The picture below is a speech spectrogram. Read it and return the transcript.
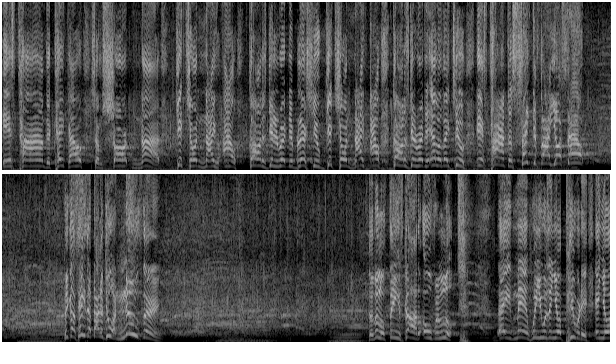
It's time to take out some sharp knives. Get your knife out. God is getting ready to bless you. Get your knife out. God is getting ready to elevate you. It's time to sanctify yourself because He's about to do a new thing. The little things God overlooked. Amen. When you was in your puberty, in your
